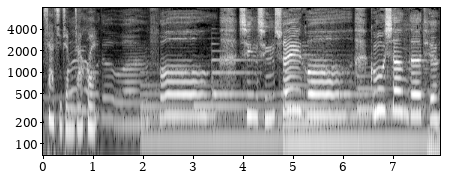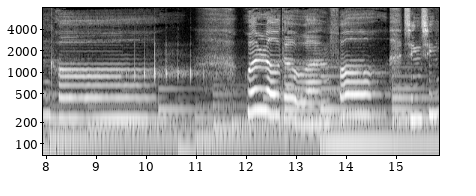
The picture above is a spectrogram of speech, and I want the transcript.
下期节目再会风轻轻吹过故乡的天空温柔的晚风轻轻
